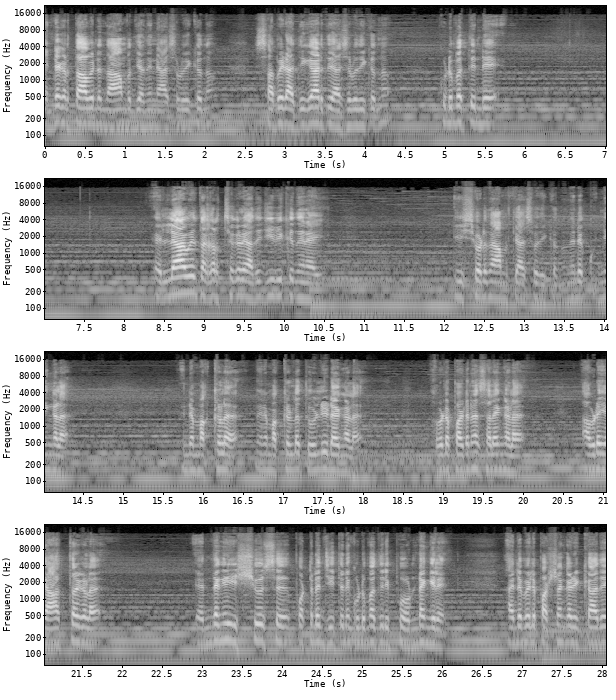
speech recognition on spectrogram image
എന്റെ കർത്താവിന്റെ നാമത്തെ ഞാൻ നിന്നെ ആശീർവദിക്കുന്നു. സഭയുടെ അധികാരത്തെ ആശീർവദിക്കുന്നു. കുടുംബത്തിന്റെ എല്ലാവിധ തകർച്ചകളെ അതിജീവിക്കുന്നതിനായി ഈശോയുടെ നാമത്തെ ആസ്വദിക്കുന്നു നിന്റെ കുഞ്ഞുങ്ങൾ നിന്റെ മക്കൾ നിന്റെ മക്കളുടെ തൊഴിലിടങ്ങൾ അവിടെ പഠന സ്ഥലങ്ങൾ അവിടെ യാത്രകൾ എന്തെങ്കിലും ഇഷ്യൂസ് പൊട്ടലും ചീറ്റലും കുടുംബത്തിൽ ഇപ്പോൾ ഉണ്ടെങ്കിൽ അതിന്റെ പേരിൽ ഭക്ഷണം കഴിക്കാതെ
